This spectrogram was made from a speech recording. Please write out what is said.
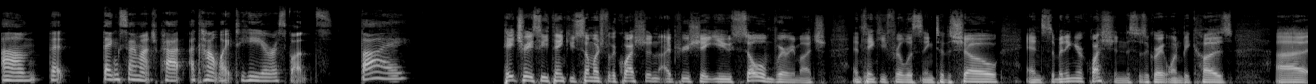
Um, but thanks so much, Pat. I can't wait to hear your response. Bye. Hey, Tracy, thank you so much for the question. I appreciate you so very much. And thank you for listening to the show and submitting your question. This is a great one because uh,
